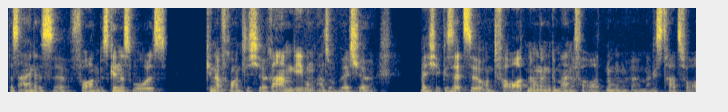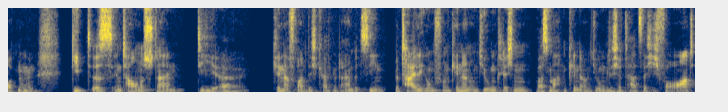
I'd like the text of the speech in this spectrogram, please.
Das eine ist äh, Vorrang des Kindeswohls, kinderfreundliche Rahmengebung, also welche, welche Gesetze und Verordnungen, Gemeindeverordnungen, äh, Magistratsverordnungen gibt es in Taunusstein, die äh, Kinderfreundlichkeit mit einbeziehen. Beteiligung von Kindern und Jugendlichen. Was machen Kinder und Jugendliche tatsächlich vor Ort?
